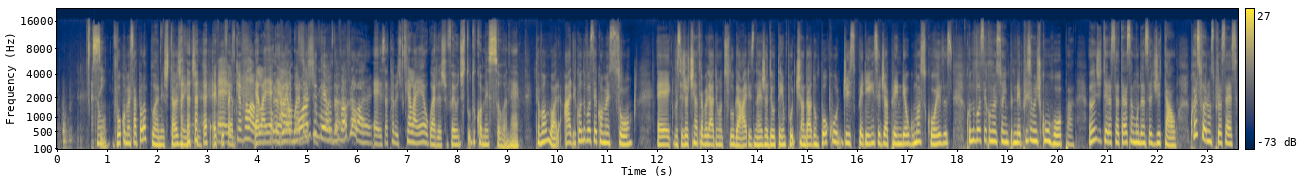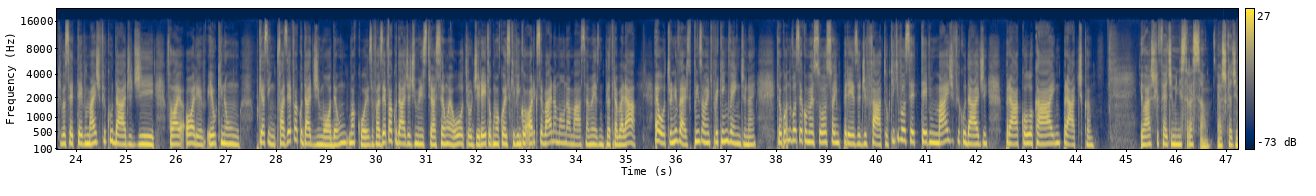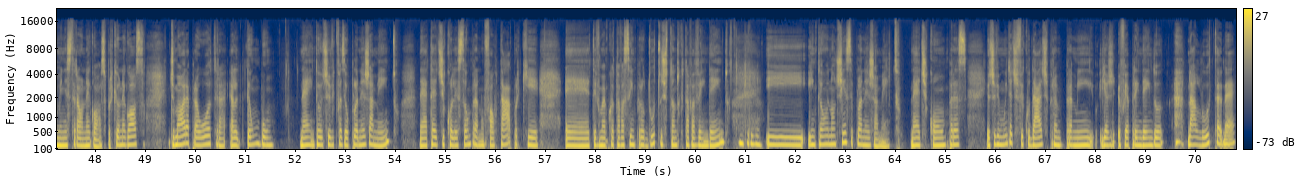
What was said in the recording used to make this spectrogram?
Então, Sim. Vou começar pela Planet, tá, gente? é porque é, isso que eu ia falar. Ela é, ela é o guarda-chuva. Deus, não vá pra lá. É. é, exatamente, porque ela é o guarda-chuva, foi onde tudo começou, né? Então vamos embora. Adri, quando você começou, é, que você já tinha trabalhado em outros lugares, né? Já deu tempo, tinha dado um pouco de experiência de aprender algumas coisas. Quando você começou a empreender, principalmente com roupa, antes de ter essa, até essa mudança digital, quais foram os processos que você teve mais dificuldade de falar, olha, eu que não porque, assim, fazer faculdade de moda é uma coisa, fazer faculdade de administração é outra, ou direito, alguma coisa que vincula. A hora que você vai na mão na massa mesmo para trabalhar, é outro universo, principalmente para quem vende, né? Então, quando você começou a sua empresa, de fato, o que, que você teve mais dificuldade para colocar em prática? Eu acho que foi administração. Eu acho que administrar o negócio, porque o negócio, de uma hora para outra, ela deu um boom né? Então eu tive que fazer o planejamento, né? Até de coleção para não faltar, porque é, teve uma época que eu estava sem produto de tanto que estava vendendo. Incrível. E então eu não tinha esse planejamento. Né, de compras, eu tive muita dificuldade para mim e eu fui aprendendo na luta, né?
